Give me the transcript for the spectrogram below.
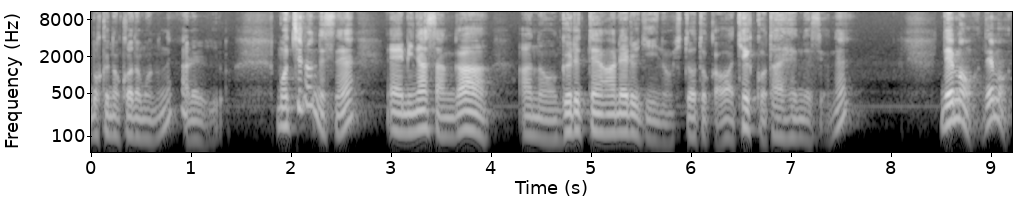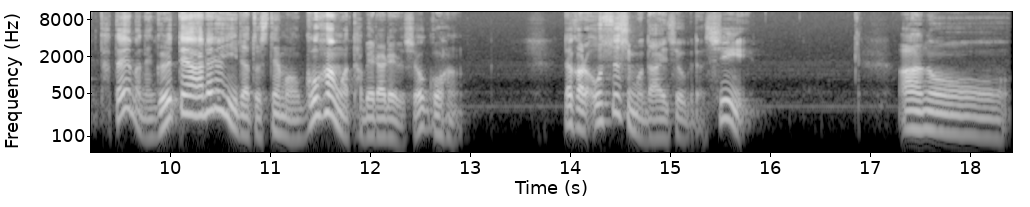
僕の子供のねアレルギーは。もちろんですね、えー、皆さんがあのグルテンアレルギーの人とかは結構大変ですよね。でもでも例えばねグルテンアレルギーだとしてもご飯は食べられるでしょ？ご飯。だからお寿司も大丈夫だしあの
